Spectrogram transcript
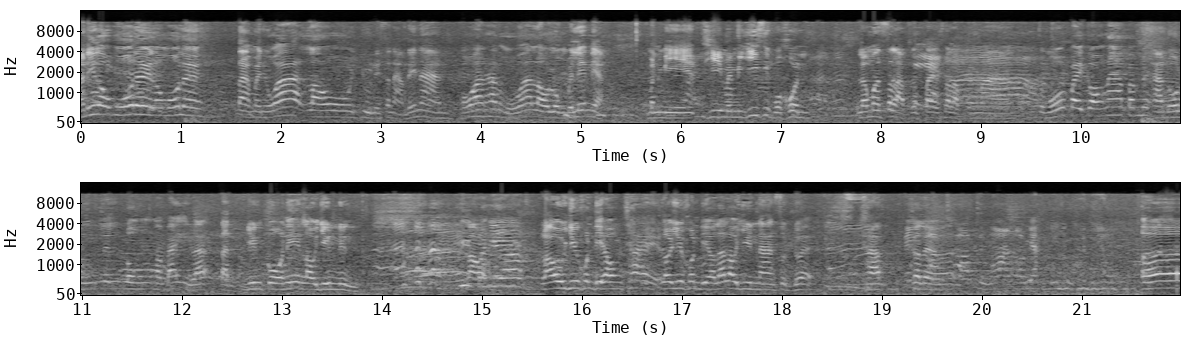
อันนี้เราโม้เลยเราโม้เลย แต่หมายถึงว่าเราอยู่ในสนามได้นาน เพราะว่าถ้าสมมติว่าเราลงไปเล่นเนี่ย มันมีทีมมันมี 20กว่าคน แล้วมันสลับกันไปสลับกันมา สมมติว่าไปกองหน้าแป๊บนึงอะโดนลงมาแบ็กอีกแล้ว แต่ยืนโกนี่เรายืนหนึ่งเราเรายืนคนเดียวใช่ เรายืนคนเดียวแล้วเรายืนนานสุดด้วย ครับก็เลยว่าชอบหรือว่าเราอยากยืนอยู่คนเดียว เออ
